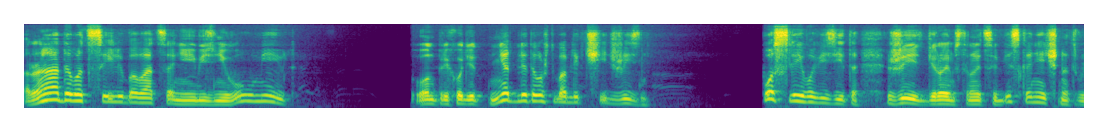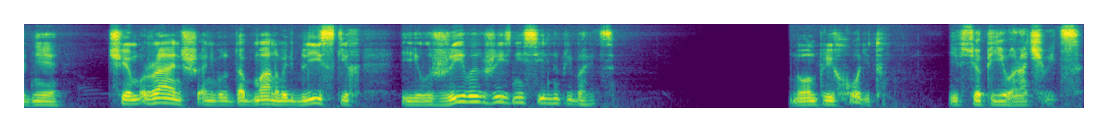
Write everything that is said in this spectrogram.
Радоваться и любоваться они и без него умеют. Он приходит не для того, чтобы облегчить жизнь. После его визита жить героям становится бесконечно труднее. Чем раньше они будут обманывать близких, и лживых жизней сильно прибавится. Но он приходит, и все переворачивается,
